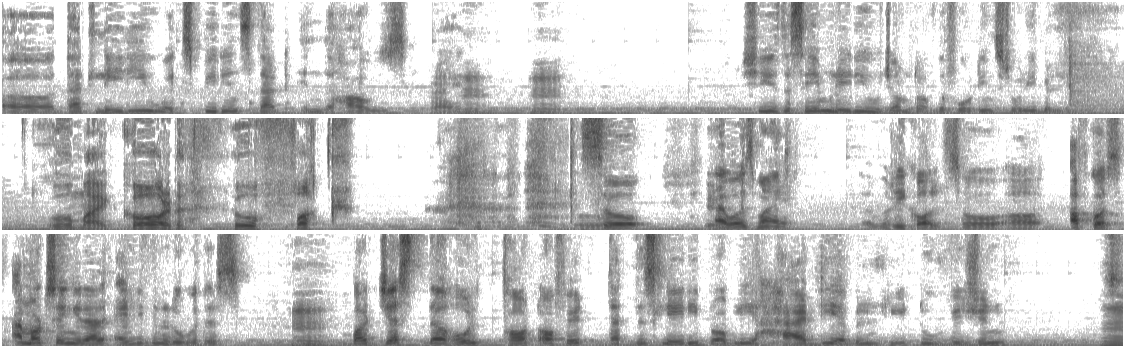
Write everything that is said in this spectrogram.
uh, that lady who experienced that in the house, right? Hmm. Hmm. She is the same lady who jumped off the 14 story building. Oh my god. Oh fuck. So Okay. that was my recall. So, uh, of course, I'm not saying it had anything to do with this, Hmm. but just the whole thought of it that this lady probably had the ability to vision s-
